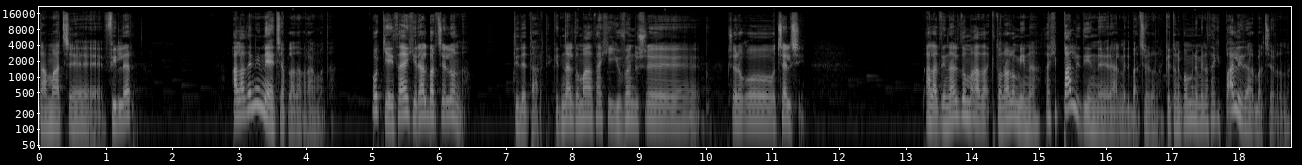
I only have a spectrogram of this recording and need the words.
τα match filler. Αλλά δεν είναι έτσι απλά τα πράγματα. Ok, okay, θα έχει Real Barcelona την Τετάρτη και την άλλη εβδομάδα θα έχει Juventus, ε, ξέρω εγώ, Chelsea. Αλλά την άλλη εβδομάδα και τον άλλο μήνα θα έχει πάλι την ε, Real με την Barcelona και τον επόμενο μήνα θα έχει πάλι Real Barcelona.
